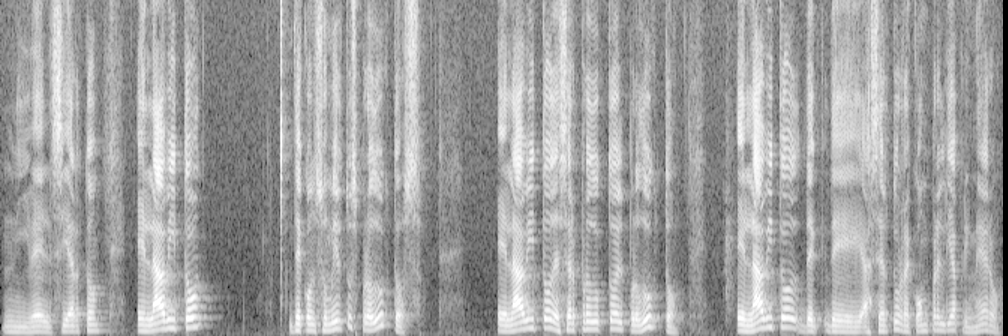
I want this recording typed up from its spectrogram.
nivel, ¿cierto? El hábito de consumir tus productos. El hábito de ser producto del producto el hábito de, hacer tu recompra el día primero,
